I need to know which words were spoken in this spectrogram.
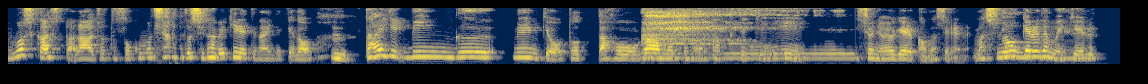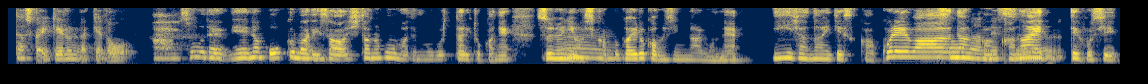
もしかしたら、ちょっとそこもちゃんと調べきれてないんだけど、うんダイビング免許を取った方がもっと本格的にに。一緒に泳げるかもしれない。まあ、シュノーケルでも行ける、確か行けるんだけど、ああ、そうだよね。なんか奥までさ、下の方まで潜ったりとかね、するには資格がいるかもしれないもんね。いいじゃないですか。これはななんか叶えてほし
